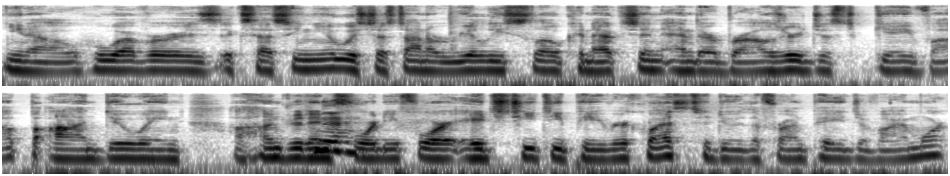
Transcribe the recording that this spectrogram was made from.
you know whoever is accessing you is just on a really slow connection and their browser just gave up on doing 144 http requests to do the front page of imore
